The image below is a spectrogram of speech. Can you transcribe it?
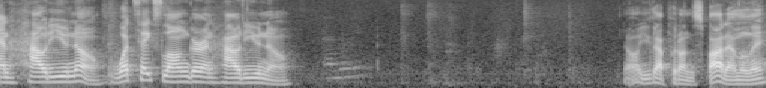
and how do you know? What takes longer and how do you know? Oh, you got put on the spot, Emily.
